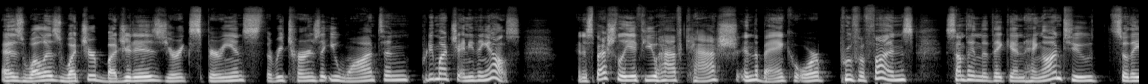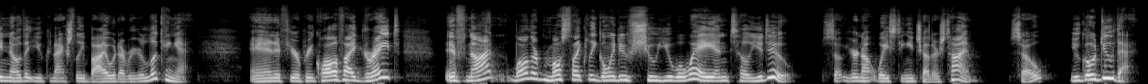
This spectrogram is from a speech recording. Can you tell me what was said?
as well as what your budget is, your experience, the returns that you want, and pretty much anything else. And especially if you have cash in the bank or proof of funds, something that they can hang on to so they know that you can actually buy whatever you're looking at. And if you're pre qualified, great. If not, well, they're most likely going to shoo you away until you do. So you're not wasting each other's time. So you go do that.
